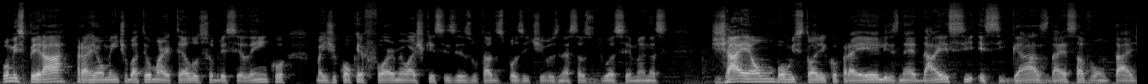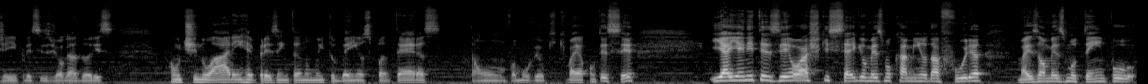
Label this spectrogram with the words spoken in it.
vamos esperar para realmente bater o martelo sobre esse elenco, mas de qualquer forma, eu acho que esses resultados positivos nessas duas semanas já é um bom histórico para eles, né? Dá esse esse gás, dá essa vontade aí para esses jogadores continuarem representando muito bem os Panteras. Então vamos ver o que, que vai acontecer. E a INTZ eu acho que segue o mesmo caminho da Fúria, mas ao mesmo tempo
